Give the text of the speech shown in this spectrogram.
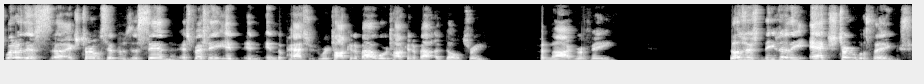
what are the uh, external symptoms of sin, especially in, in, in the passage we're talking about? We're talking about adultery, pornography. Those are these are the external things,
